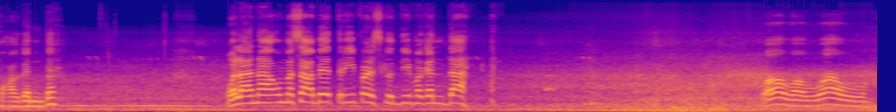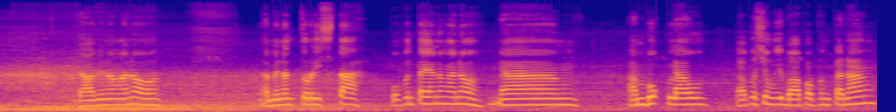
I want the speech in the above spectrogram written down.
Pakaganda. Wala na akong masabi, trippers, kundi maganda. wow, wow, wow. Dami ng ano, oh. Dami ng turista. Pupunta yan ng ano, ng Ambuklaw. Tapos yung iba papunta ng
